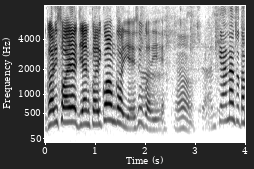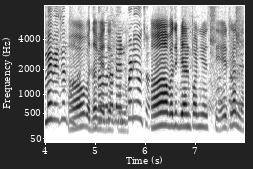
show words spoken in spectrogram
ઘડી સોય જેન કરી કોમ કરીએ શું કરીએ? હા. ક્યાં ક્યાંના છો? તમે વેજલપુર હા બધા તમે બેનપણીઓ છો? હા બધી બેનપણીઓ છીએ એટલે ને.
